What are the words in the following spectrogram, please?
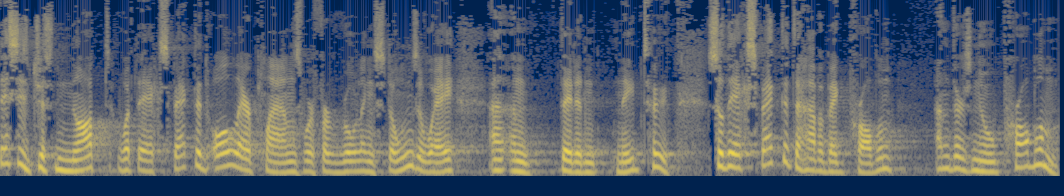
This is just not what they expected. All their plans were for rolling stones away, and, and they didn't need to. So they expected to have a big problem, and there's no problem.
